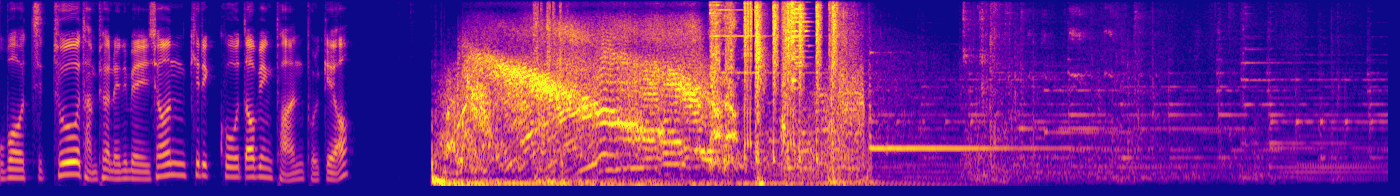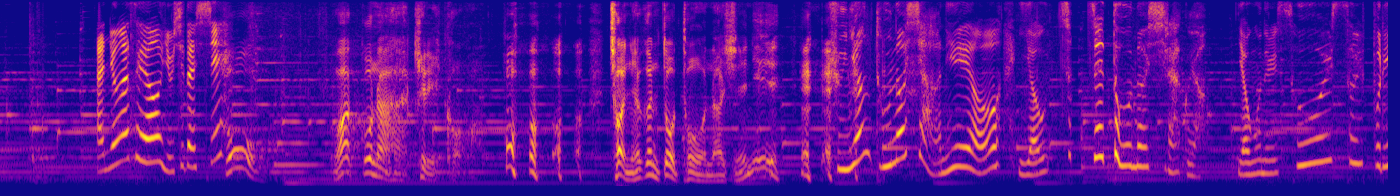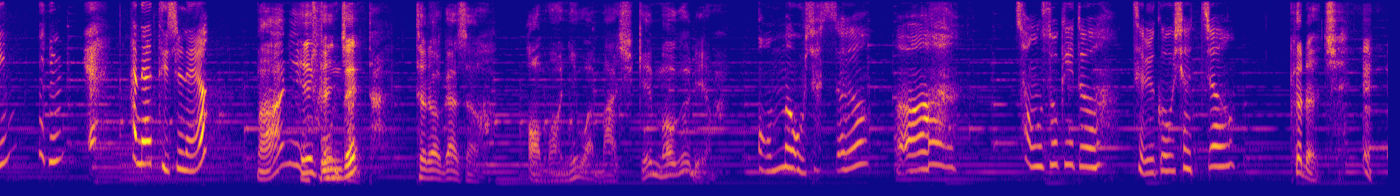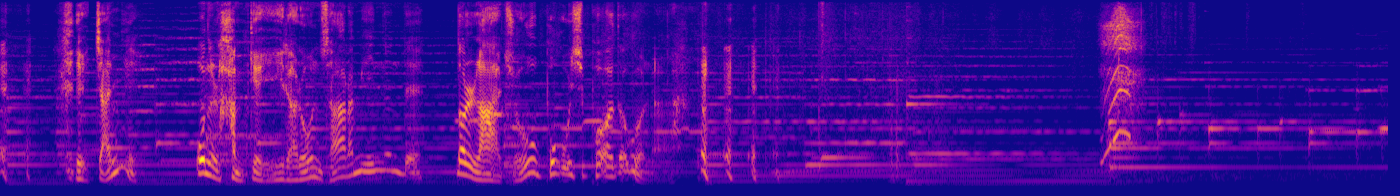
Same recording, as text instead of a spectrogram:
오버워치 2 단편 애니메이션 키리코 더빙판 볼게요. 안녕하세요, 요시다 씨. 오, 왔구나, 키리코. 저녁은 또 도넛이니? 그냥 도넛이 아니에요. 여우 축제 도넛이라고요. 영혼을 솔솔 뿌린 하나 드실래요? 아니, 좋은데? 괜찮다. 들어가서 어머니와 맛있게 먹으렴. 엄마 오셨어요? 아, 청소기도 들고 오셨죠? 그렇지. 있잖니. 오늘 함께 일하러 온 사람이 있는데 널 아주 보고 싶어 하더구나.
